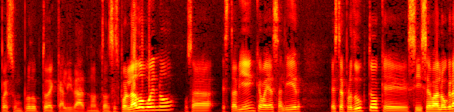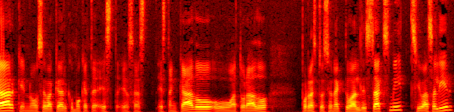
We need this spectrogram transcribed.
pues un producto de calidad, ¿no? Entonces, por el lado bueno, o sea, está bien que vaya a salir este producto, que sí se va a lograr, que no se va a quedar como que estancado o atorado por la situación actual de Sacksmith, sí va a salir,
